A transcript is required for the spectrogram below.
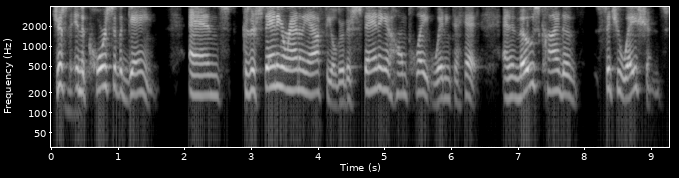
just in the course of a game. And because they're standing around in the outfield or they're standing at home plate waiting to hit. And in those kind of situations,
